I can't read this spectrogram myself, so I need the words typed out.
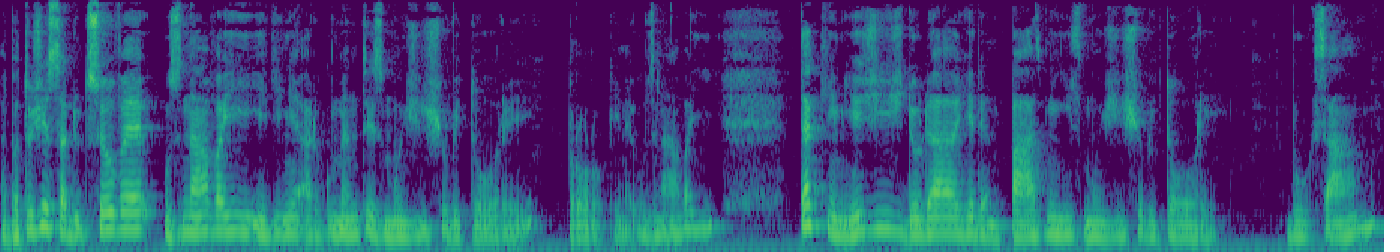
A protože saduceové uznávají jedině argumenty z Mojžíšovy Tóry, proroky neuznávají, tak jim Ježíš dodá jeden pátný z Mojžíšovy Tóry. Bůh sám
